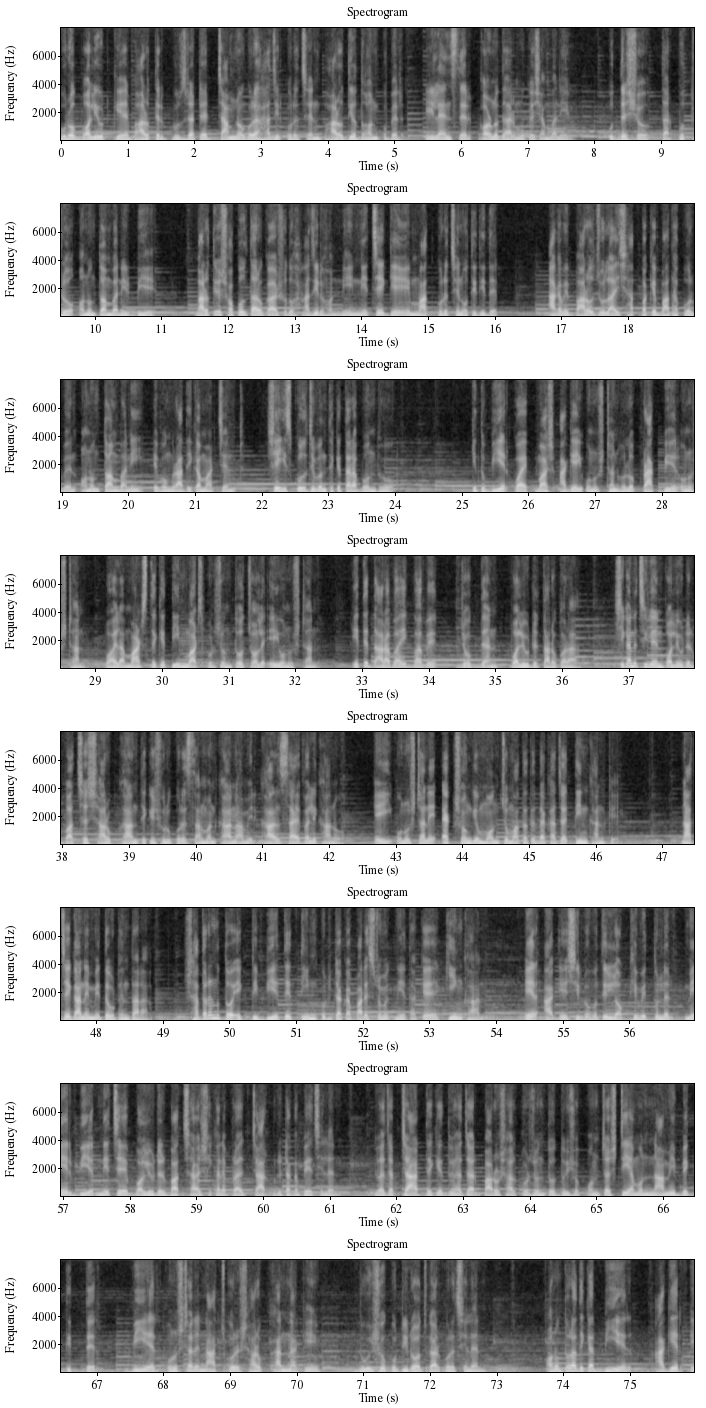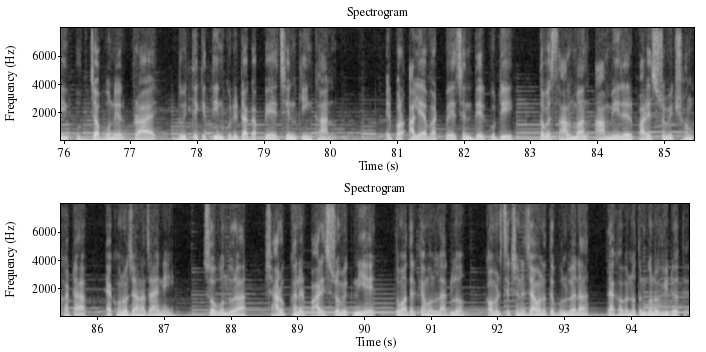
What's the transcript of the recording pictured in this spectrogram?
পুরো বলিউডকে ভারতের গুজরাটের জামনগরে হাজির করেছেন ভারতীয় ধনকুবের রিলায়েন্সের কর্ণধার মুকেশ আম্বানি। উদ্দেশ্য, তার পুত্র অনন্ত আম্বানির বিয়ে। ভারতীয় সকল তারকা শুধু হাজির হননি, নেচে গেয়ে মাত করেছেন অতিথিদের। আগামী বারো জুলাই সাত পাকে বাধা পড়বেন অনন্ত আম্বানি এবং রাধিকা মার্চেন্ট। সেই স্কুল জীবন থেকে তারা বন্ধু। কিন্তু বিয়ের কয়েক মাস আগেই অনুষ্ঠান হলো প্রাক বিয়ের অনুষ্ঠান। পয়লা মার্চ থেকে তিন মার্চ পর্যন্ত চলে এই অনুষ্ঠান। এতে ধারাবাহিকভাবে যোগ দেন বলিউডের তারকারা। সেখানে ছিলেন বলিউডের বাচ্চা শাহরুখ খান থেকে শুরু করে সালমান খান, আমির খান সাইফ আলী খানও। এই অনুষ্ঠানে একসঙ্গে মঞ্চ মাতাতে দেখা যায় তিন খানকে। নাচে গানে মেতে ওঠেন তারা। সাধারণত একটি বিয়েতে তিন কোটি টাকা পারিশ্রমিক নিয়ে থাকে কিং খান। এর আগে শিল্পপতি লক্ষ্মী মিত্তুলের মেয়ের বিয়ের নেচে বলিউডের বাদশাহ সেখানে প্রায় চার কোটি টাকা পেয়েছিলেন। দু হাজার চার থেকে দুই হাজার বারো সাল পর্যন্ত দুইশো পঞ্চাশটি এমন নামী ব্যক্তিত্বের বিয়ের অনুষ্ঠানে নাচ করে শাহরুখ খান নাকি দুইশো কোটি রোজগার করেছিলেন। অনন্ত রাধিকার বিয়ের আগের এই উদযাপনের প্রায় দুই থেকে তিন কোটি টাকা পেয়েছেন কিং খান। এরপর আলিয়া ভাট পেয়েছেন দেড় কোটি তবে সালমান আমিরের পারিশ্রমিক সংখ্যাটা এখনও জানা যায়নি। সো বন্ধুরা, শাহরুখ খানের পারিশ্রমিক নিয়ে তোমাদের কেমন লাগল? কমেন্ট সেকশনে জানাতে ভুলবে না। দেখা হবে নতুন কোনো ভিডিওতে।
